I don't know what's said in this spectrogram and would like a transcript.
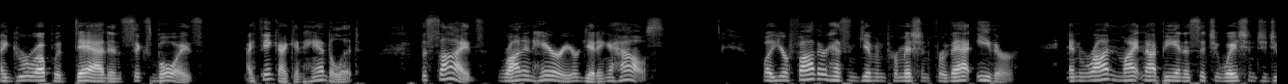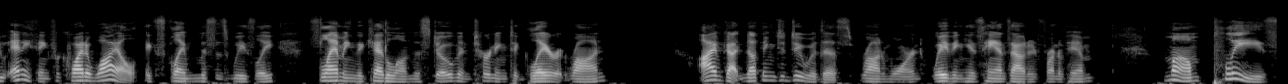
I grew up with Dad and six boys. I think I can handle it. Besides, Ron and Harry are getting a house." "Well, your father hasn't given permission for that either, and Ron might not be in a situation to do anything for quite a while," exclaimed Mrs. Weasley, slamming the kettle on the stove and turning to glare at Ron. "I've got nothing to do with this," Ron warned, waving his hands out in front of him. "Mom, please,"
